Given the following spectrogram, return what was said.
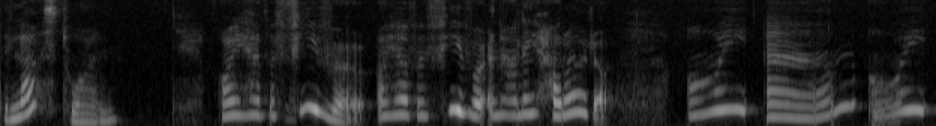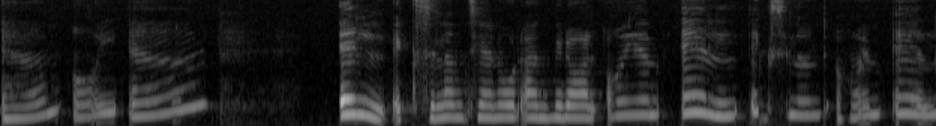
the last one. I have a fever. I have a fever and علي حرارة. I am, I am, I am ill. Excellent يا نور and Miral. I am ill. Excellent. I'm ill.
